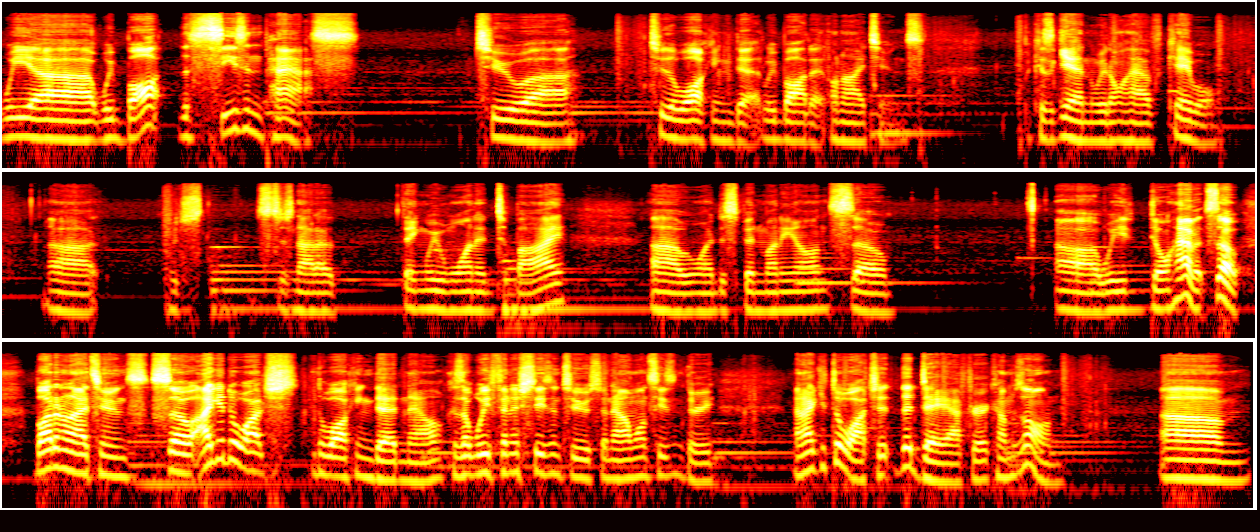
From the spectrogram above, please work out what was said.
we uh, we bought the season pass to uh, to The Walking Dead. We bought it on iTunes because again, we don't have cable. Uh, we just it's just not a thing we wanted to buy. Uh, we wanted to spend money on, so uh, we don't have it. So, bought it on iTunes. So I get to watch The Walking Dead now because we finished season two, so now I'm on season three, and I get to watch it the day after it comes on. Um,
